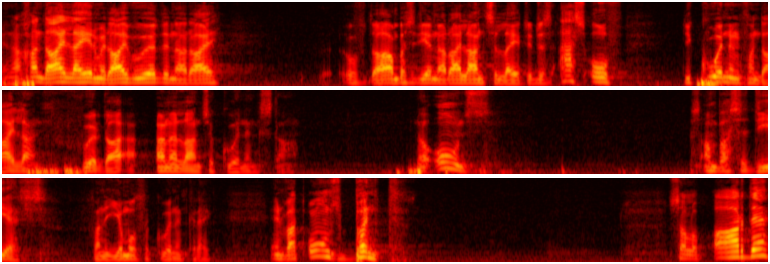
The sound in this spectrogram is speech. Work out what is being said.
En dan gaan daai leier met daai woorde na daai of daai ambassadeur na daai land se leier toe. Dis asof die koning van daai land voor daai ander land se koning staan. Nou ons is ambassadeurs van die hemelse koninkryk. En wat ons bind sal op aarde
